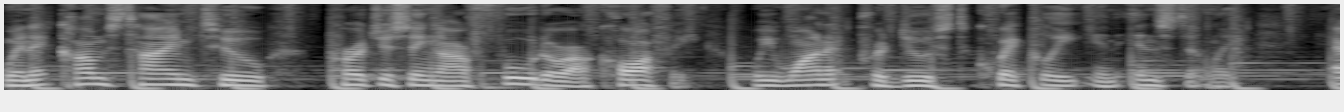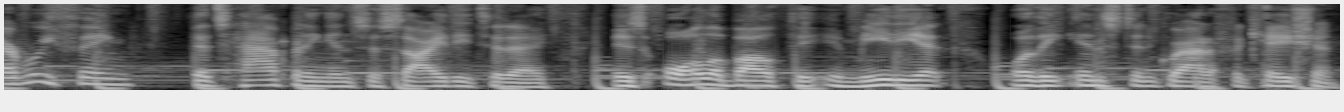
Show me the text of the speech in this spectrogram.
When it comes time to purchasing our food or our coffee, we want it produced quickly and instantly. Everything that's happening in society today is all about the immediate or the instant gratification.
